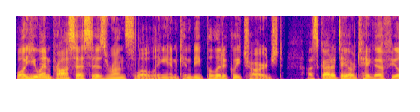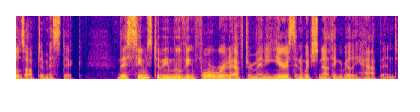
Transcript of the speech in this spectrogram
While UN processes run slowly and can be politically charged, Azcarate Ortega feels optimistic. This seems to be moving forward after many years in which nothing really happened,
